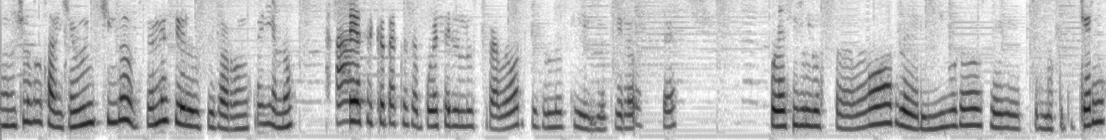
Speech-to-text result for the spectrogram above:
muchos o sea, dijeron un chingo de opciones y el pizarrón se llenó. Ah, ya sé que otra cosa puede ser ilustrador, que eso es lo que yo quiero hacer. Puedes ser ilustrador de libros, de pues, lo que tú quieras.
